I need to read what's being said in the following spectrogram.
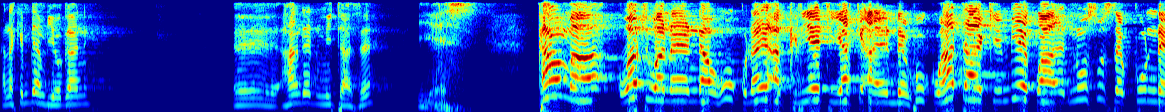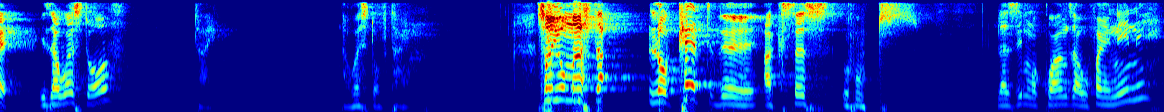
anakimbia mbio gani eh, 100 meters eh? yes. Kama watu wanaenda huku naye akrieti yake aende huku hata akimbie kwa nusu sekunde is a waste of time. A waste of time. So you must locate the access route. Lazima kwanza ufanye nini?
